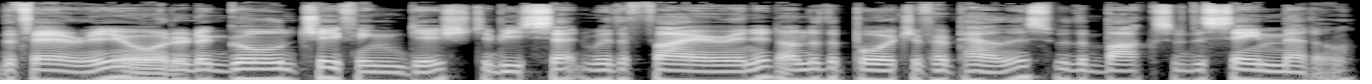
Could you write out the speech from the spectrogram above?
The fairy ordered a gold chafing dish to be set with a fire in it under the porch of her palace with a box of the same metal,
